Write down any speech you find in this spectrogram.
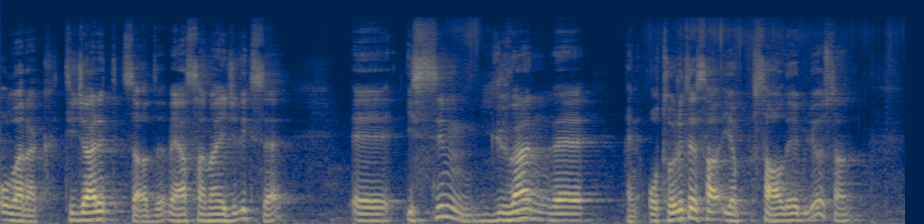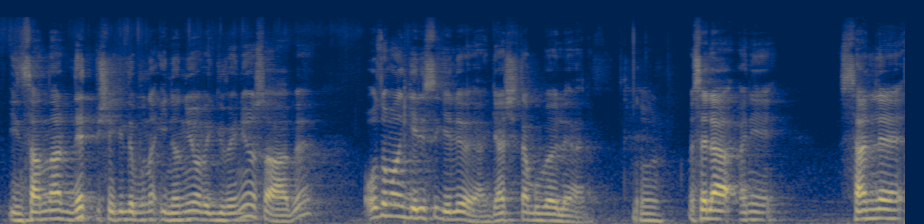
olarak ticaretse adı veya sanayicilikse e, isim, güven ve hani otorite sa- yap- sağlayabiliyorsan insanlar net bir şekilde buna inanıyor ve güveniyorsa abi o zaman gerisi geliyor yani. Gerçekten bu böyle yani. Doğru. Mesela hani senle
